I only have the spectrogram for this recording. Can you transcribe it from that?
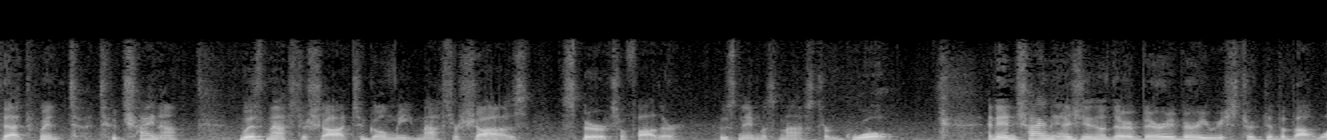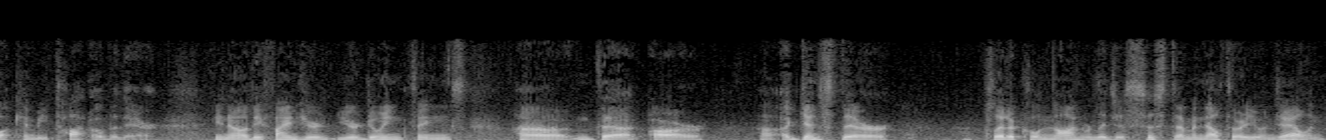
that went to China with Master Sha to go meet Master Sha's spiritual father, whose name was Master Guo. And in China, as you know, they're very, very restrictive about what can be taught over there. You know, they find you're, you're doing things uh, that are uh, against their political, non-religious system, and they'll throw you in jail and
